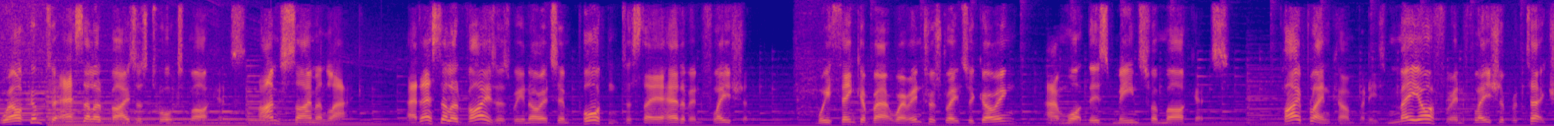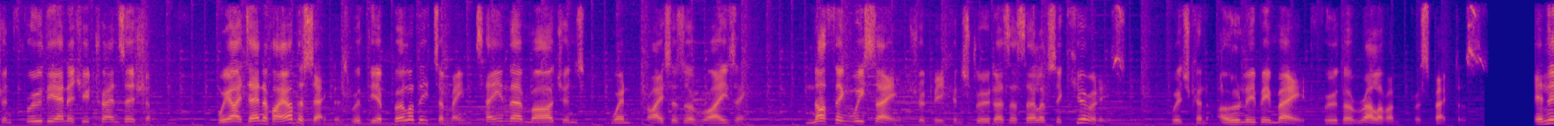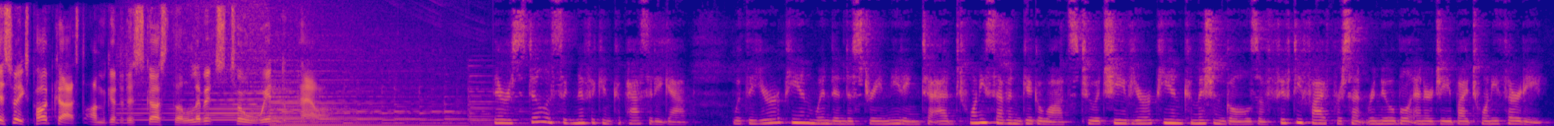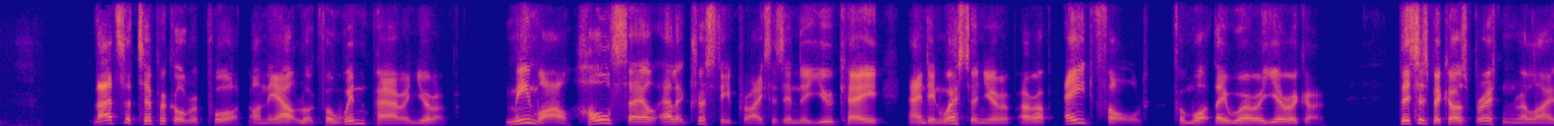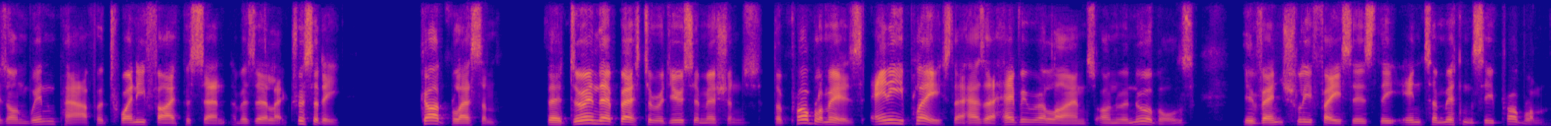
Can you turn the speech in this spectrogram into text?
Welcome to SL Advisors Talks Markets. I'm Simon Lack. At SL Advisors, we know it's important to stay ahead of inflation. We think about where interest rates are going and what this means for markets. Pipeline companies may offer inflation protection through the energy transition. We identify other sectors with the ability to maintain their margins when prices are rising. Nothing we say should be construed as a sale of securities which can only be made through the relevant prospectus. In this week's podcast, I'm going to discuss the limits to wind power. There is still a significant capacity gap, with the European wind industry needing to add 27 gigawatts to achieve European Commission goals of 55% renewable energy by 2030. That's a typical report on the outlook for wind power in Europe. Meanwhile, wholesale electricity prices in the UK and in Western Europe are up eightfold from what they were a year ago. This is because Britain relies on wind power for 25% of its electricity. God bless them. They're doing their best to reduce emissions. The problem is, any place that has a heavy reliance on renewables eventually faces the intermittency problem.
